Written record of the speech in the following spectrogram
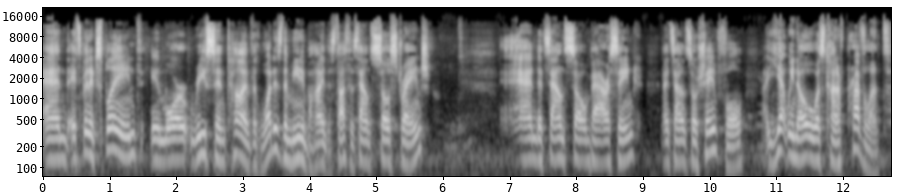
And it's been explained in more recent times, like what is the meaning behind this? To us, it sounds so strange and it sounds so embarrassing and sounds so shameful, yet we know it was kind of prevalent.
